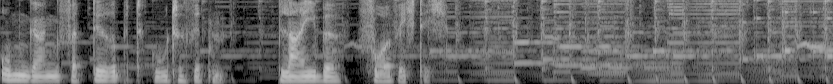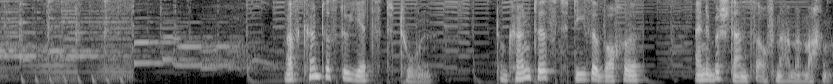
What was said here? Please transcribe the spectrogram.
Umgang verdirbt gute Sitten. Bleibe vorsichtig. Was könntest du jetzt tun? Du könntest diese Woche eine Bestandsaufnahme machen.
